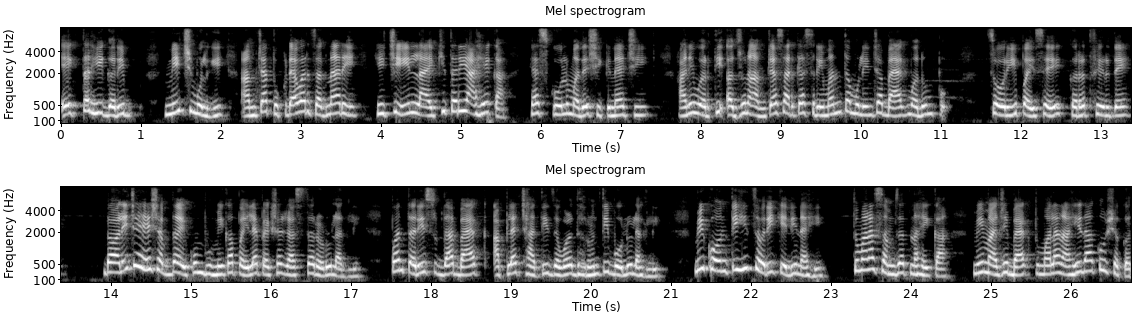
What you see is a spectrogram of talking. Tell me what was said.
एकतर ही गरीब नीच मुलगी आमच्या तुकड्यावर जगणारी हिची लायकी तरी आहे का? ह्या स्कूलमध्ये शिकण्याची आणि वरती अजून आमच्यासारख्या श्रीमंत मुलींच्या बॅगमधून प- चोरी पैसे करत फिरते. डॉलीचे हे शब्द ऐकून भूमिका पहिल्यापेक्षा जास्त रडू लागली. पण तरीसुद्धा बॅग आपल्या छातीजवळ धरून ती बोलू लागली. मी कोणतीही चोरी केली नाही. तुम्हाला समजत नाही का? मी माझी बॅग तुम्हाला नाही दाखवू शकत.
